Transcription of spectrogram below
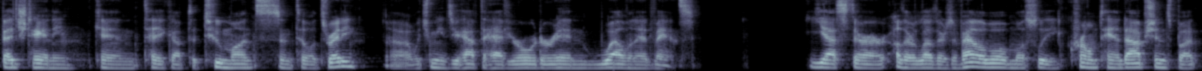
Veg tanning can take up to two months until it's ready, uh, which means you have to have your order in well in advance. Yes, there are other leathers available, mostly chrome tanned options, but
